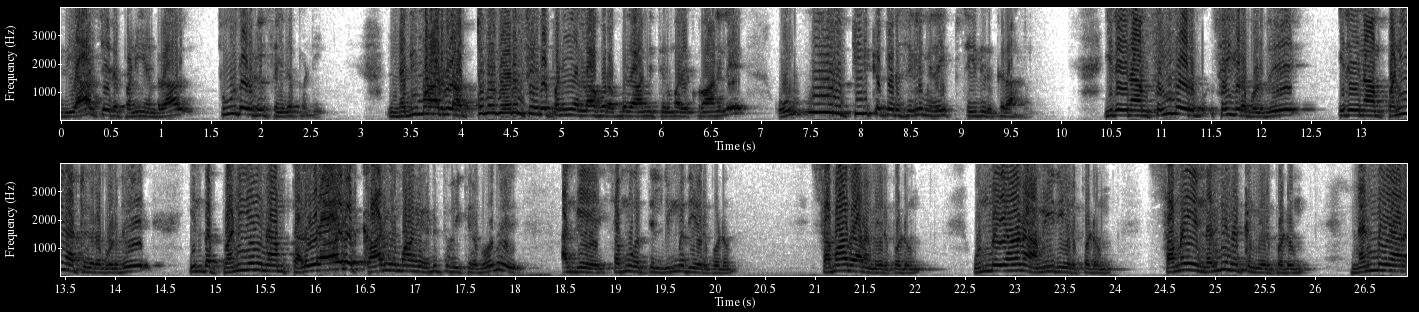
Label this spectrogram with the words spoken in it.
இது யார் செய்த பணி என்றால் தூதர்கள் செய்த பணி. நபிமார்கள் அத்தனை பேரும் செய்த பணி அல்லாஹு ரபுல் ஆமி திருமறை குரானிலே ஒவ்வொரு தீர்க்க தரிசிகளும் இதை செய்திருக்கிறார்கள். இதை நாம் செய்த செய்கிற பொழுது இதை நாம் பணியாற்றுகிற பொழுது இந்த பணியை நாம் தலையாய காரியமாக எடுத்து வைக்கிற போது அங்கே சமூகத்தில் நிம்மதி ஏற்படும் சமாதானம் ஏற்படும் உண்மையான அமைதி ஏற்படும் சமய நல்லிணக்கம் ஏற்படும். நன்மையான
